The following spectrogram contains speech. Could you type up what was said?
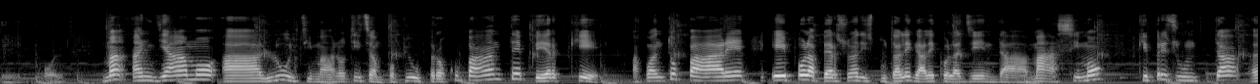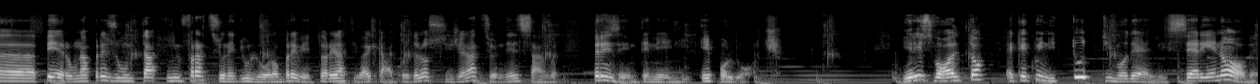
Apple. Ma andiamo all'ultima notizia un po' più preoccupante perché a quanto pare Apple ha perso una disputa legale con l'azienda Massimo che presunta eh, per una presunta infrazione di un loro brevetto relativo al calcolo dell'ossigenazione del sangue presente negli Apple Watch. Il risvolto è che quindi tutti i modelli serie 9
